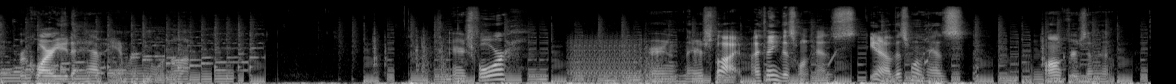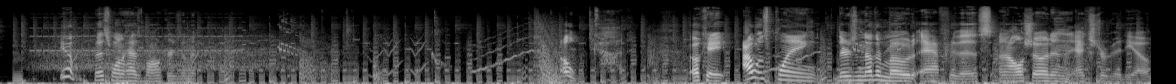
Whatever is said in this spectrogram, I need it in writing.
require you to have hammer and whatnot. There's four. And there's five. I think this one has... Yeah, this one has bonkers in it. Yep, this one has bonkers in it. Oh. Okay, I was playing... There's another mode after this, and I'll show it in an extra video.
